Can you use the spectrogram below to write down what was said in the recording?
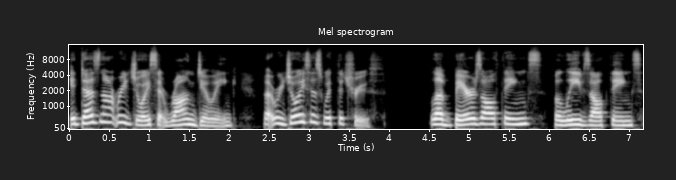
It does not rejoice at wrongdoing, but rejoices with the truth. Love bears all things, believes all things,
